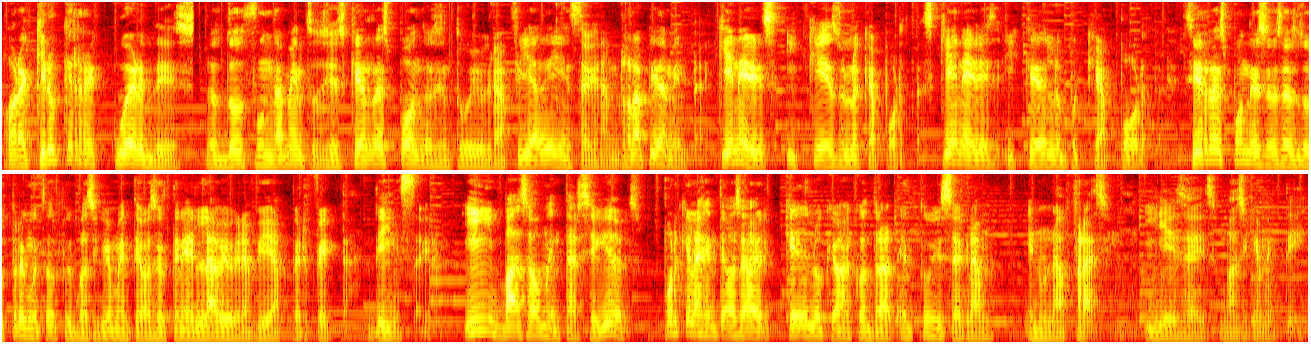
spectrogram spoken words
Ahora quiero que recuerdes los dos fundamentos y es que respondas en tu biografía de Instagram rápidamente a quién eres y qué es lo que aportas. ¿Quién eres y qué es lo que aporta? Si respondes a esas dos preguntas, pues básicamente vas a tener la biografía perfecta de Instagram y vas a aumentar seguidores porque la gente va a saber qué es lo que va a encontrar en tu Instagram en una frase y esa es básicamente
